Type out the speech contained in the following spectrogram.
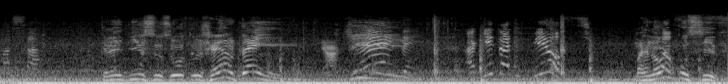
Passar. Que nem disse os outros, gentem! Aqui! Gente, aqui tá difícil. Mas não é impossível.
